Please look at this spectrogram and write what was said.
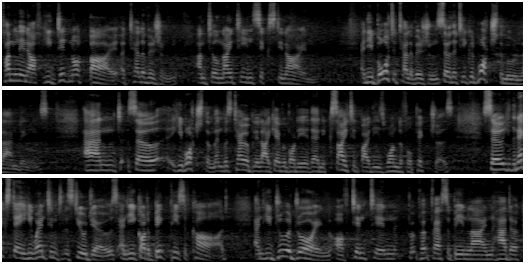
funnily enough, he did not buy a television until 1969. And he bought a television so that he could watch the moon landings. And so he watched them and was terribly like everybody then excited by these wonderful pictures. So the next day he went into the studios and he got a big piece of card and he drew a drawing of Tintin, P Professor Bienlein, Haddock,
